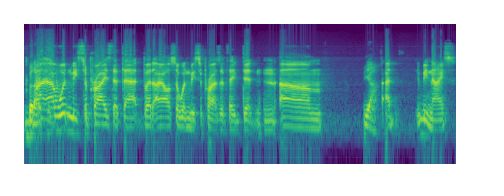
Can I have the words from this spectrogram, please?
but I, I, I wouldn't be surprised at that, but I also wouldn't be surprised if they didn't. Um, yeah, I'd, it'd be nice.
